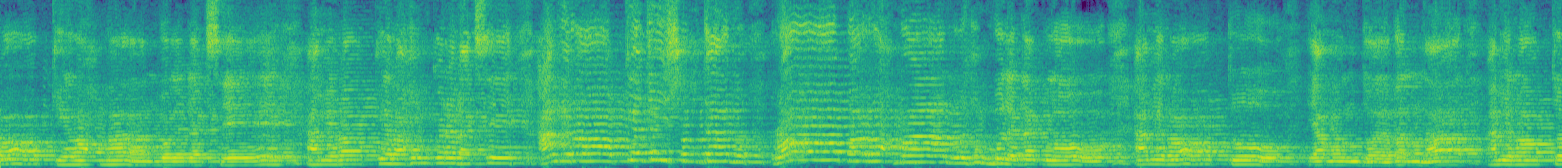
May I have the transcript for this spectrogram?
রবকে রহমান বলে ডাকছে, আমি রবকে রহিম করে ডাকছে, আমি রবকে যেই সন্তান রব রহমান রহিম বলে ডাকলো। আমি রব তো এমন দয়াবান না, আমি রব তো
